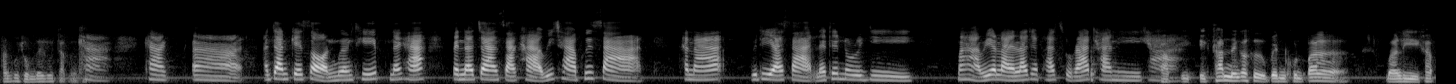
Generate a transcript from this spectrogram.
ท่านผู้ชมได้รู้จักหน่อยครับค่ะค่ะอ่าอาจารย์เกษรเมืองทิพย์นะคะ เป็นอาจารย์สาขาวิชาพืชศาสตร์ คณะวิทยาศาสตร์ และเทคโนโลยี มหาวิทยาลัยราชภัฏสุราษฎร์ธานีค่ะครับอีกอีกท่านหนึงก็คือเป็นคุณป้ามาลีครับ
